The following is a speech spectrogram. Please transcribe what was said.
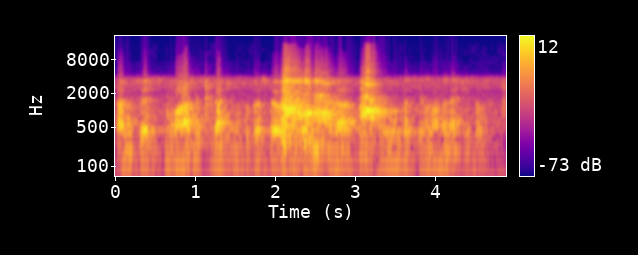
kažem, svjesni smo važnosti, da ćemo sutra sve osigurati da rezultat sigurno onda neće izostati.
